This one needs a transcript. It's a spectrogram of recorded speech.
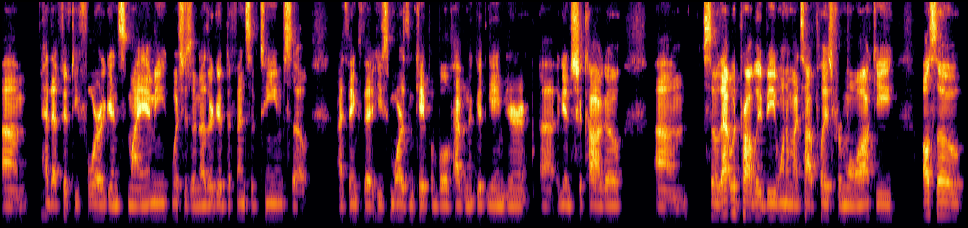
Um, had that 54 against Miami, which is another good defensive team. So I think that he's more than capable of having a good game here uh, against Chicago. Um, so that would probably be one of my top plays for Milwaukee. Also,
